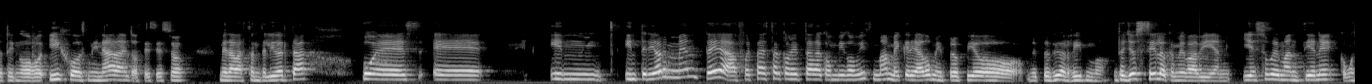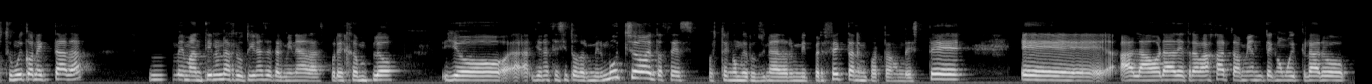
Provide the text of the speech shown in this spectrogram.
no tengo hijos ni nada, entonces eso me da bastante libertad, pues eh, interiormente, a fuerza de estar conectada conmigo misma, me he creado mi propio, mi propio ritmo. Entonces yo sé lo que me va bien y eso me mantiene, como estoy muy conectada, me mantiene unas rutinas determinadas. Por ejemplo, yo, yo necesito dormir mucho, entonces pues tengo mi rutina de dormir perfecta, no importa dónde esté. Eh, a la hora de trabajar también tengo muy claro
